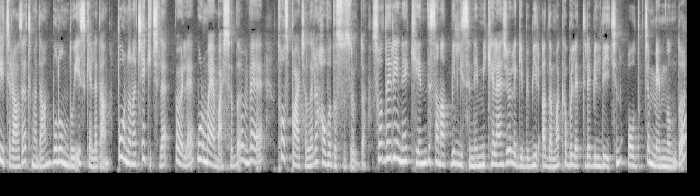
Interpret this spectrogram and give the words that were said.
itiraz etmeden bulunduğu iskeleden burnuna çekiçle böyle vurmaya başladı ve toz parçaları havada süzüldü. Soderini kendi sanat bilgisini Michelangelo gibi bir adama kabul ettirebildiği için oldukça memnundu.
